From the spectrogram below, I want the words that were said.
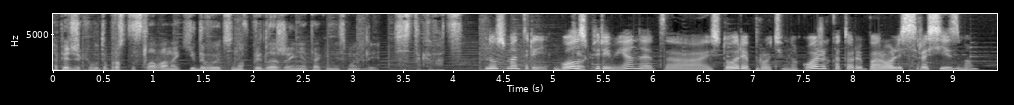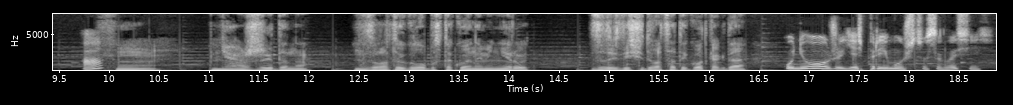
Опять же, как будто просто слова накидываются, но в предложение так и не смогли состыковаться. Ну смотри, «Голос так. перемен» — это история про темнокожих, которые боролись с расизмом. А? Хм, неожиданно. На «Золотой глобус» такое номинируют? За 2020 год, когда... У него уже есть преимущество, согласись.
